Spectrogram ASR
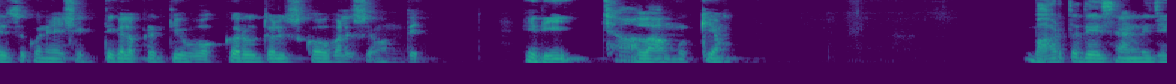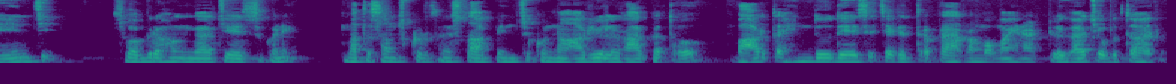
చేసుకునే శక్తి గల ప్రతి ఒక్కరూ తెలుసుకోవలసి ఉంది. ఇది చాలా ముఖ్యం. భారతదేశాన్ని జయించి స్వగృహంగా చేసుకుని మత సంస్కృతిని స్థాపించుకున్న ఆర్యుల రాకతో భారత హిందూ దేశ చరిత్ర ప్రారంభమైనట్లుగా చెబుతారు.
